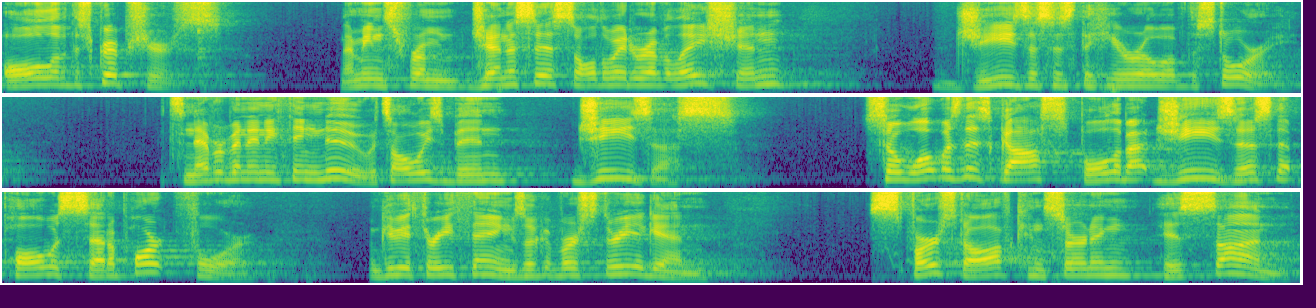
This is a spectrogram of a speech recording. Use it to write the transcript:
all of the scriptures. That means from Genesis all the way to Revelation, Jesus is the hero of the story. It's never been anything new, it's always been Jesus. So, what was this gospel about Jesus that Paul was set apart for? I'll give you three things. Look at verse 3 again. First off, concerning his son.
